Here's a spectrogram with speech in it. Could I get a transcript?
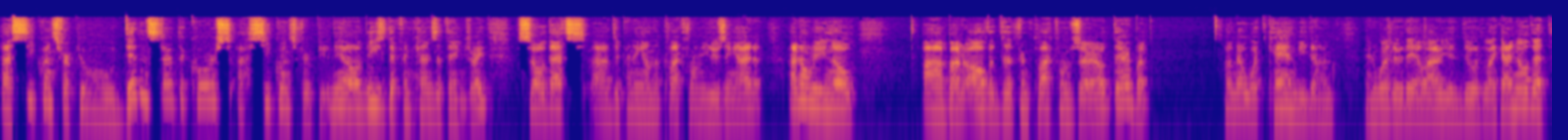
a sequence for people who didn't start the course a sequence for you know these different kinds of things right? So that's uh, depending on the platform you're using. I, I don't really know uh, about all the different platforms that are out there but I know what can be done and whether they allow you to do it. Like I know that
